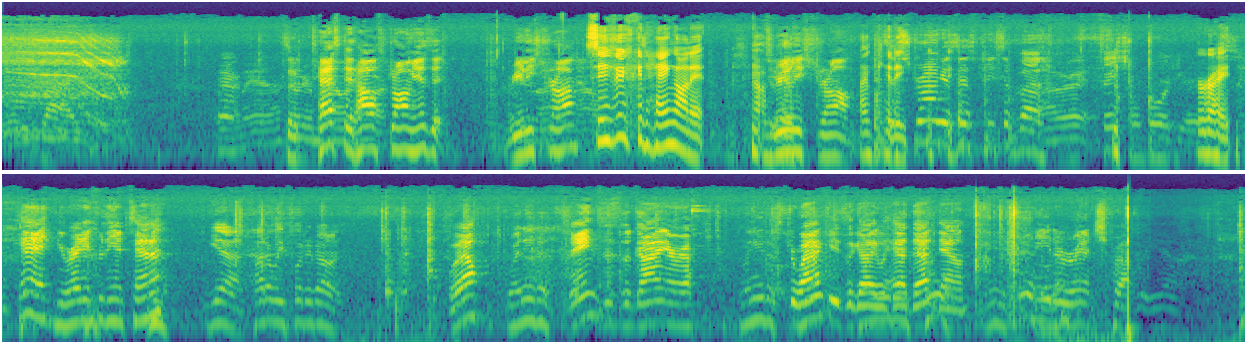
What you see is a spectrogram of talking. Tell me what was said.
The other side. Yeah. Man, So test it. How strong is it? Really strong? See if you can hang on it. No, It's really strong. I'm kidding. As kidding. strong as this piece of uh, All right. fascia board here. Right. Okay, you ready for the antenna? Yeah. How do we put it on? Well, Do I need a? Zanes is the guy, or uh, We need a Mr. Wacky's the guy who had that down. We need a wrench, probably, yeah.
